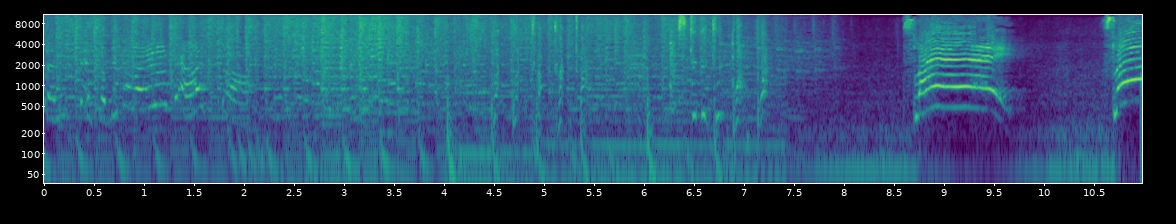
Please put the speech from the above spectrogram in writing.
Cioè, nel senso, mi fa male la testa. Slay! Slay!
